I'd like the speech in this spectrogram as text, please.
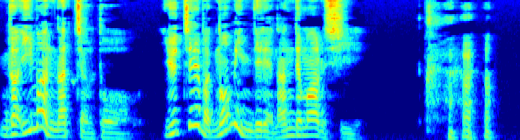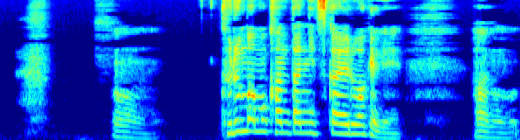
うん。が今になっちゃうと、言っちゃえば飲みに出りゃ何でもあるし、うん。車も簡単に使えるわけで、あの、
